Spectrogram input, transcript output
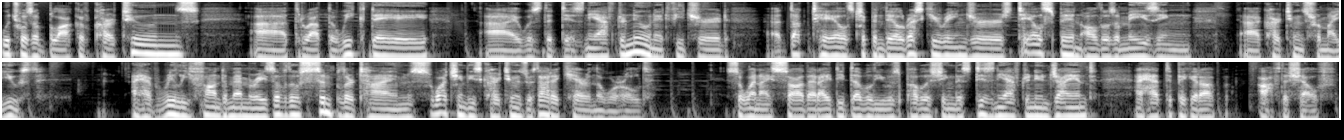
which was a block of cartoons uh, throughout the weekday. Uh, it was the Disney Afternoon. It featured uh, DuckTales, Chip 'n Dale Rescue Rangers, TaleSpin, all those amazing uh, cartoons from my youth. I have really fond memories of those simpler times watching these cartoons without a care in the world. So when I saw that IDW was publishing this Disney Afternoon Giant, I had to pick it up off the shelf.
